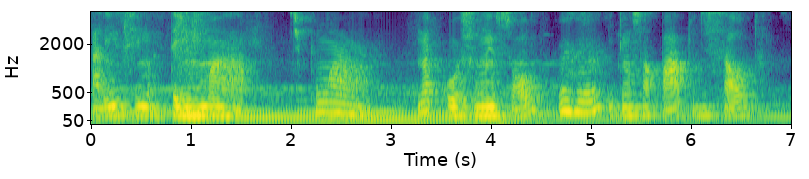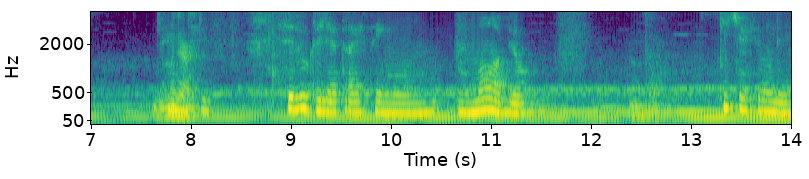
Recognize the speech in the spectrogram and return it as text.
Ali em cima tem uma, tipo uma, é coxa, um lençol. Uhum. E tem um sapato de salto de mulher. Você viu que ali atrás tem um, um móvel? Então. O que, que é aquilo ali?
